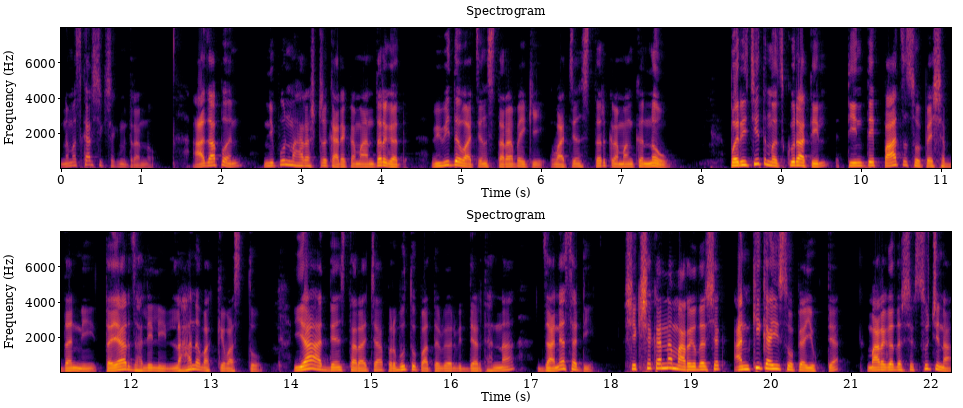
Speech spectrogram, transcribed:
नमस्कार शिक्षक मित्रांनो. आज आपण निपुण महाराष्ट्र कार्यक्रमाअंतर्गत विविध वाचन स्तरापैकी वाचन स्तर क्रमांक नऊ परिचित मजकुरातील तीन ते पाच सोप्या शब्दांनी तयार झालेली लहान वाक्य वाचतो. या अध्ययन स्तराच्या प्रभुत्व पातळीवर विद्यार्थ्यांना जाण्यासाठी शिक्षकांना मार्गदर्शक आणखी काही सोप्या युक्त्या मार्गदर्शक सूचना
